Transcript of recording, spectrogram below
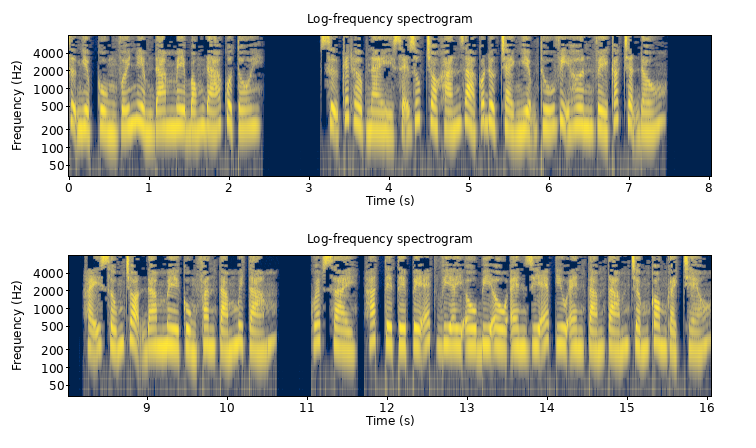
sự nghiệp cùng với niềm đam mê bóng đá của tôi. Sự kết hợp này sẽ giúp cho khán giả có được trải nghiệm thú vị hơn về các trận đấu. Hãy sống chọn đam mê cùng fan 88, Website https vaobongfun88.com gạch chéo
